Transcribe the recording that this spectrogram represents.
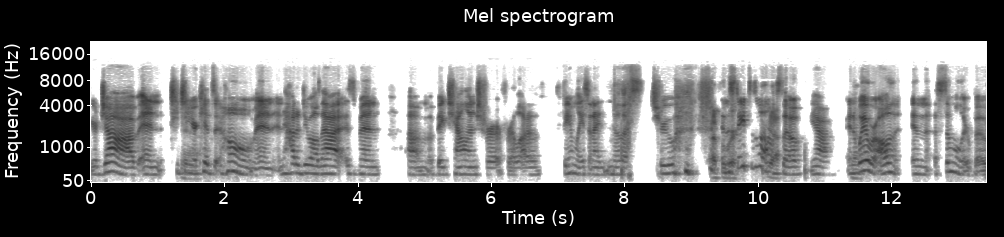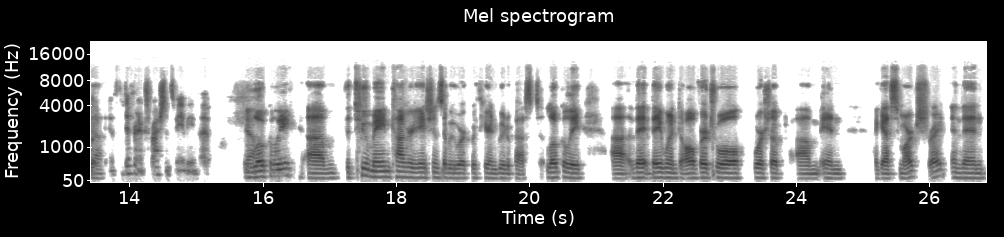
your job and teaching yeah. your kids at home and, and how to do all that has been um, a big challenge for for a lot of families and i know that's true in the states as well yeah. so yeah in yeah. a way we're all in a similar boat with different expressions maybe but yeah. locally um, the two main congregations that we work with here in budapest locally uh, they, they went to all virtual worship um, in i guess march right and then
